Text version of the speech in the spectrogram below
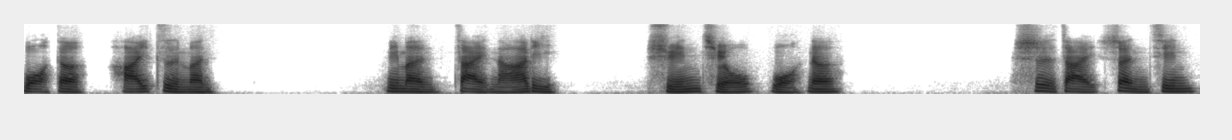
我的孩子们，你们在哪里寻求我呢？是在圣经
